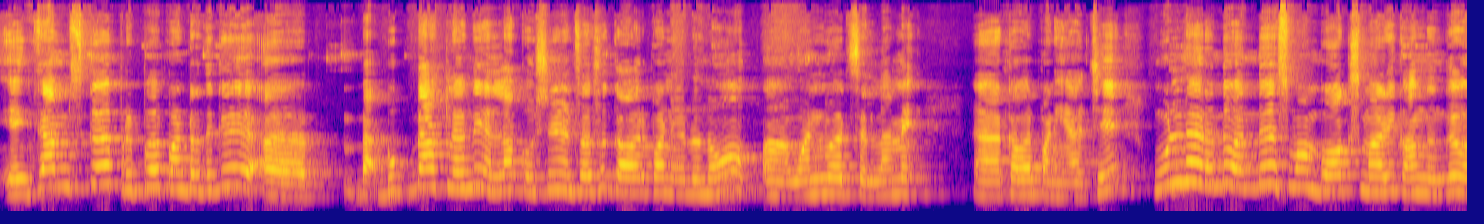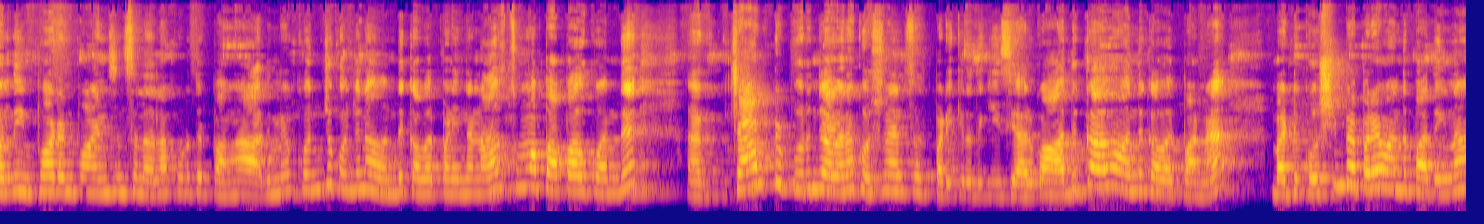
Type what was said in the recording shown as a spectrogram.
எக்ஸாம்ஸ்க்கு ப்ரிப்பேர் பண்ணுறதுக்கு புக் பேக்லேருந்து எல்லா கொஷின் ஆன்சர்ஸும் கவர் பண்ணியிருந்தோம். ஒன் வேர்ட்ஸ் எல்லாமே கவர் பண்ணியாச்சு. உள்ளே இருந்து வந்து சும்மா பாக்ஸ் மாதிரி அங்கங்கே வந்து இம்பார்ட்டன்ட் பாயிண்ட்ஸ்னு சிலதெல்லாம் கொடுத்துருப்பாங்க. அதுவுமே கொஞ்சம் கொஞ்சம் நான் வந்து கவர் பண்ணியிருந்தேன். நான் சும்மா பாப்பாவுக்கு வந்து சாப்டர் புரிஞ்சாதானே கொஷின் ஆன்சர் படிக்கிறதுக்கு ஈஸியாக இருக்கும். அதுக்காக வந்து கவர் பண்ணேன். பட் கொஷின் பேப்பரே வந்து பார்த்திங்கன்னா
